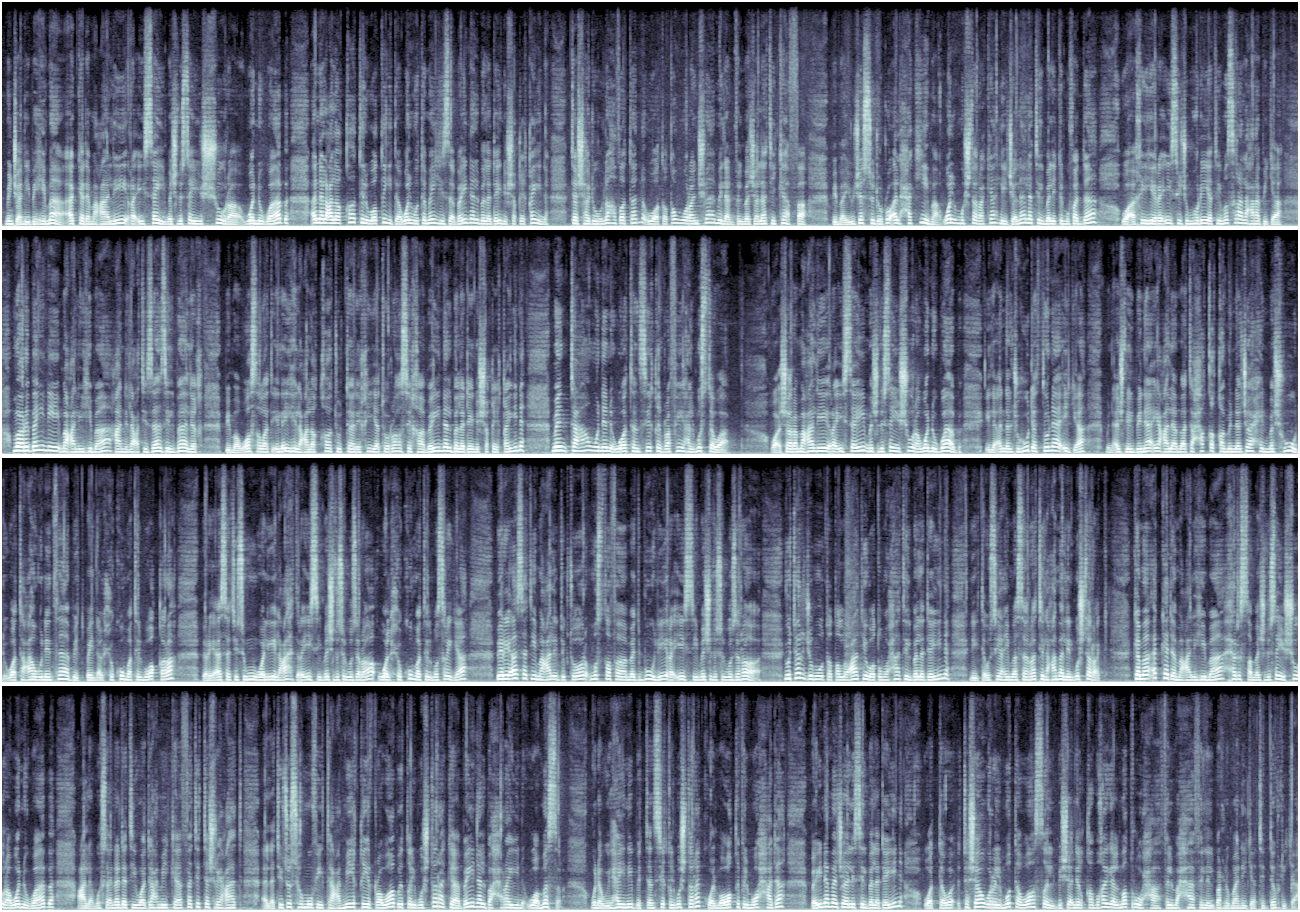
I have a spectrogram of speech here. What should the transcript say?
من جانبهما أكد معالي رئيسي مجلسي الشورى والنواب أن العلاقات الوطيدة والمتميزة بين البلدين الشقيقين تشهد نهضة وتطورا شاملا في المجالات كافة بما يجسد الرؤى الحكيمة والمشتركة لجلالة الملك المفدى وأخيه رئيس جمهورية مصر العربية. معربين معاليهما عن الاعتزاز البالغ بما وصلت إليه العلاقات التاريخية الراسخة بين البلدين الشقيقين من تعاون وتنسيق رفيع المستوى. وأشار معالي رئيسي مجلسي الشورى والنواب إلى أن الجهود الثنائية من أجل البناء على ما تحقق من نجاح مشهود وتعاون ثابت بين الحكومة الموقرة برئاسة سمو ولي العهد رئيس مجلس الوزراء والحكومة المصرية برئاسة معالي الدكتور مصطفى مدبولي رئيس مجلس الوزراء. يترجم تطلعات وطموحات البلدين لتوسيع مسارات العمل المشترك. كما أكد معاليهما حرص مجلسي الشورى والنواب على مساندة ودعم كافة التشريعات التي تسهم في تعميق الروابط المشتركة بين البحرين ومصر منوهين بالتنسيق المشترك والمواقف الموحدة بين مجالس البلدين والتشاور المتواصل بشأن القضايا المطروحة في المحافل البرلمانية الدولية.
